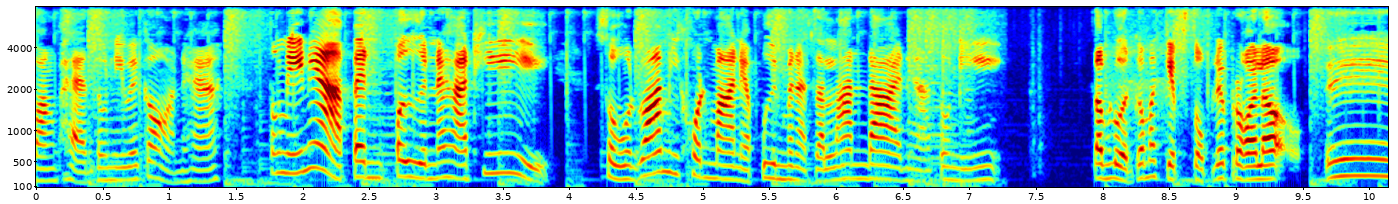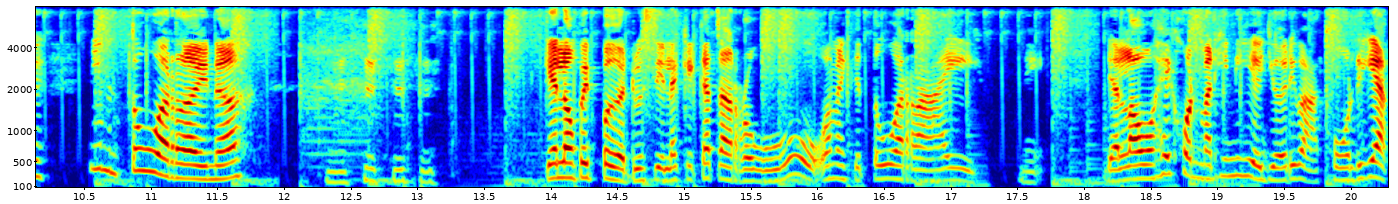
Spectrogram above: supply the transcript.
วางแผนตรงนี้ไว้ก่อนนะคะ ตรงนี้เนี่ยเป็นปืนนะคะที่สมมติว่ามีคนมาเนี่ยปืนมันอาจจะลั่นได้นะคะตรงนี้ตำรวจก็มาเก็บศพเรียบร้อยแล้ว เอ๊นี่มันตู้อะไรนะแกลองไปเปิดดูสิแล้วแกก็จะรู้ว่ามันคือตู้อะไร นี่ เดี๋ยวเราให้คนมาที่นี่เยอะๆดีกว่า โทรเรียก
